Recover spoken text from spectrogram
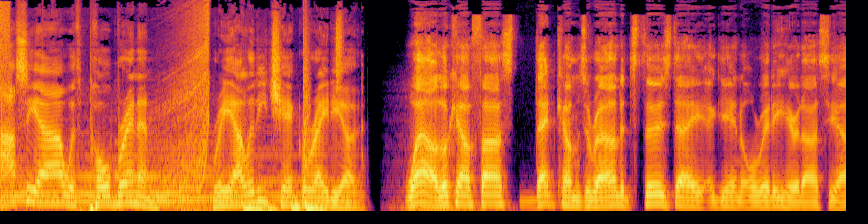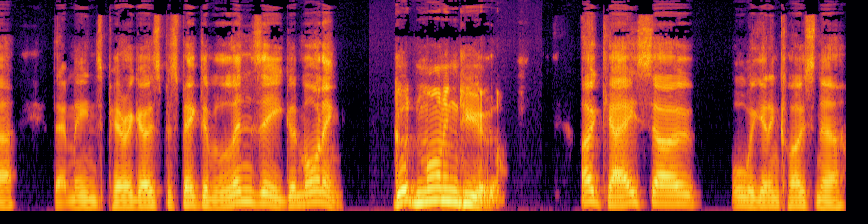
RCR with Paul Brennan, Reality Check Radio. Wow, look how fast that comes around. It's Thursday again already here at RCR. That means Perigo's perspective. Lindsay, good morning. Good morning to you. Okay, so oh, we're getting close now.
